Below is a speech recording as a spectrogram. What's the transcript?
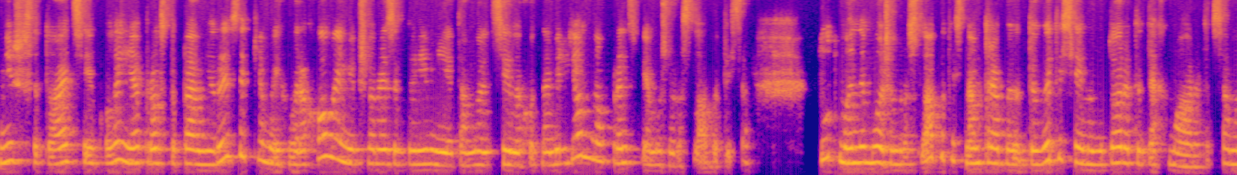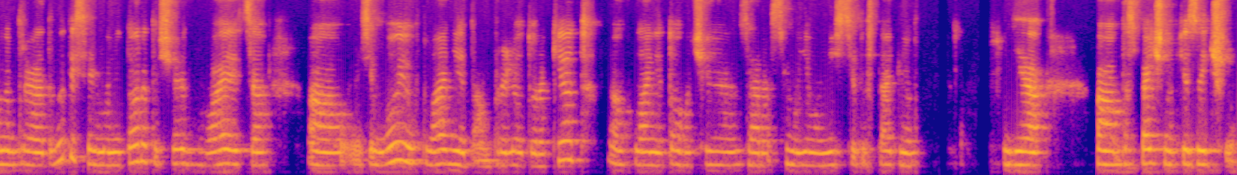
ніж в ситуації, коли є просто певні ризики, ми їх вираховуємо. Якщо ризик дорівнює там 0,1 мільйонна, в принципі, я можу розслабитися. Тут ми не можемо розслабитись, нам треба дивитися і моніторити, де хмари. Так само нам треба дивитися і моніторити, що відбувається зі мною в плані там прильоту ракет, в плані того, чи зараз в моєму місці достатньо є безпечно фізично.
